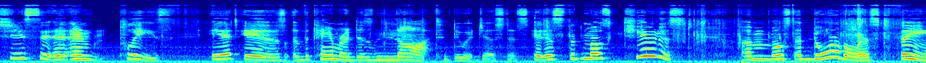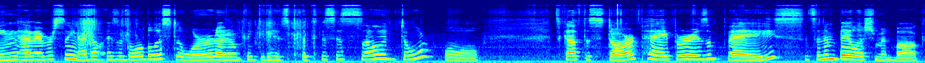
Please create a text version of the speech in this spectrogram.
she said, and please, it is, the camera does not do it justice. It is the most cutest, uh, most adorablest thing I've ever seen. I don't, is adorablest a word? I don't think it is, but this is so adorable. It's got the star paper as a base. It's an embellishment box.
